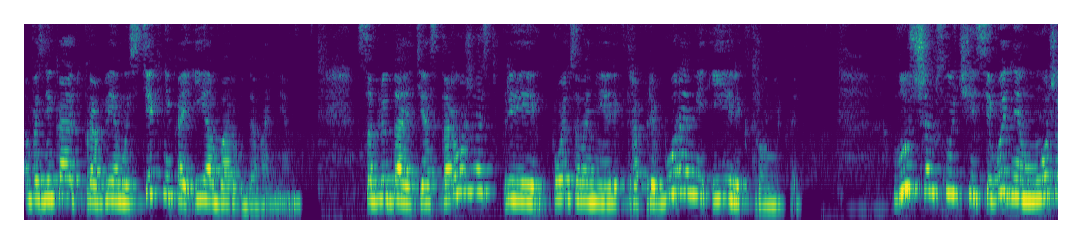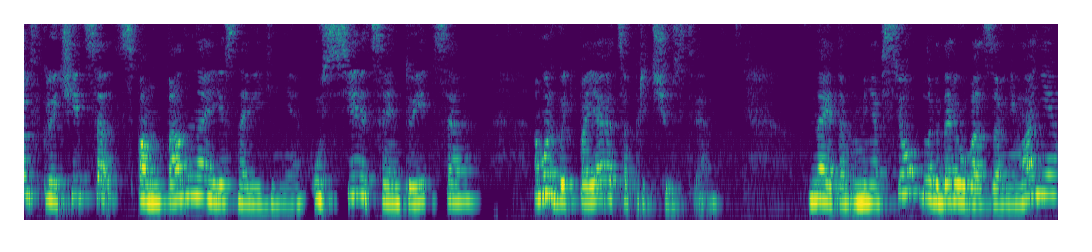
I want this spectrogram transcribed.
возникают проблемы с техникой и оборудованием. Соблюдайте осторожность при пользовании электроприборами и электроникой. В лучшем случае сегодня может включиться спонтанное ясновидение, усилится интуиция, а может быть появятся предчувствия. На этом у меня все. Благодарю вас за внимание.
